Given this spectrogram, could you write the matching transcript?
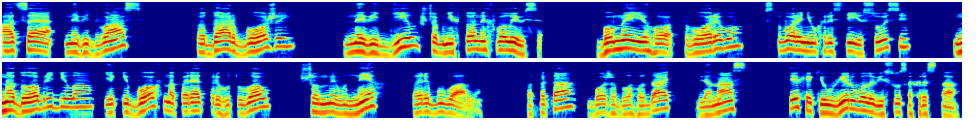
а це не від вас, то дар Божий, не від діл, щоб ніхто не хвалився, бо ми Його твориво, створені в Христі Ісусі, на добрі діла, які Бог наперед приготував, щоб ми в них перебували. От така Божа благодать для нас, тих, які увірували в Ісуса Христа.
